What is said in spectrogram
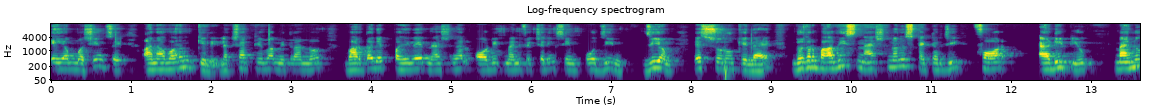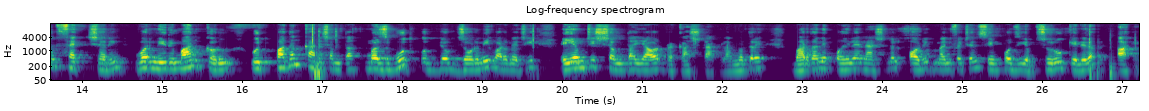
एएम मशीनचे अनावरण केले. लक्षात ठेवा मित्रांनो भारताने पहिले नॅशनल ऑडिट मॅन्युफॅक्चरिंग सिम्पोजिम झियम हे सुरू केलं आहे. दोन हजार बावीस national strategy for additive manufacturing वर निर्माण करून उत्पादन कार्यक्षमता मजबूत उद्योग जोडणी वाढवण्याची AM ची क्षमता यावर प्रकाश टाकला. मात्र भारताने पहिले नॅशनल ऑडिट मॅन्युफॅक्चरिंग सिम्पोझियम सुरू केलेलं आहे.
